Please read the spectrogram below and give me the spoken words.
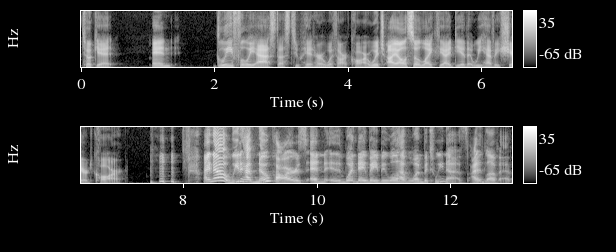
took it and gleefully asked us to hit her with our car, which I also like the idea that we have a shared car. I know. We'd have no cars, and uh, one day maybe we'll have one between us. I love it.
